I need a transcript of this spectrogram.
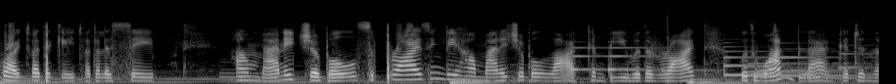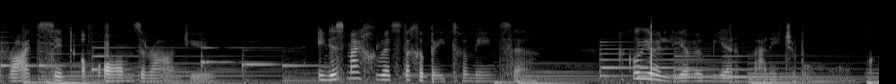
quote wat ek het wat hulle sê how manageable surprisingly how manageable life can be with the right with one blanket and the right set of arms around you En dis my grootste gebed vir mense. Ek wil jou lewe meer manageable maak.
